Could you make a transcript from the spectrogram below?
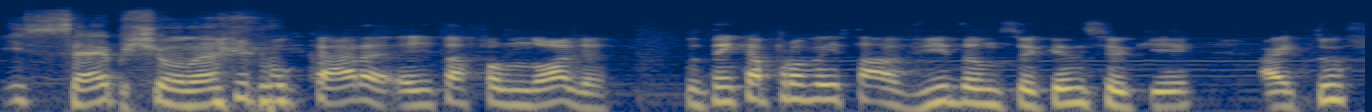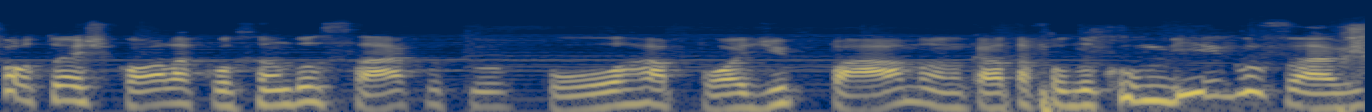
Inception, né? Tipo, o cara, ele tá falando, olha, tu tem que aproveitar a vida, não sei o que, não sei o que. Aí tu que faltou a escola, coçando o saco, tu, porra, pode ir pá, mano. O cara tá falando comigo, sabe?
